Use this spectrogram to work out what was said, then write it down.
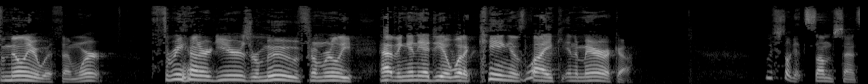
familiar with them. We're 300 years removed from really having any idea what a king is like in America. We still get some sense.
